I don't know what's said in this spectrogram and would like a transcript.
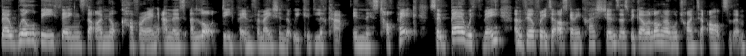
there will be things that I'm not covering, and there's a lot deeper information that we could look at in this topic. So bear with me and feel free to ask any questions as we go along. I will try to answer them.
